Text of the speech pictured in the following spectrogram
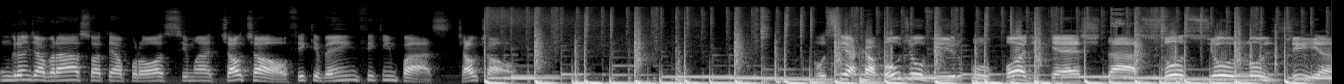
Um grande abraço, até a próxima. Tchau, tchau. Fique bem, fique em paz. Tchau, tchau. Você acabou de ouvir o podcast da Sociologia.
